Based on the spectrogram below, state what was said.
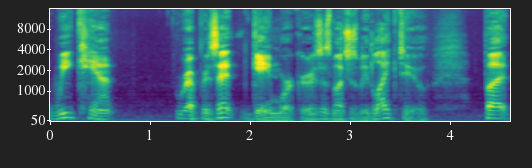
we can't represent game workers as much as we'd like to, but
